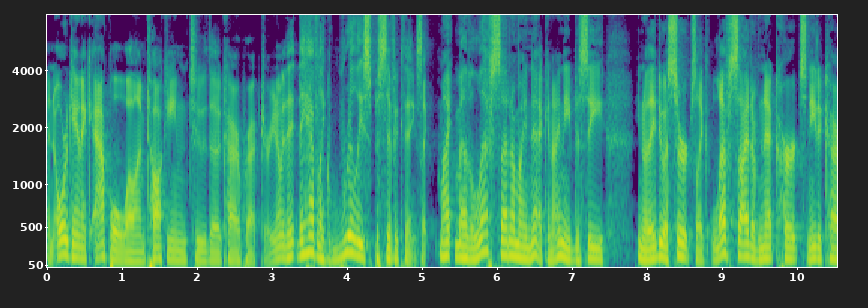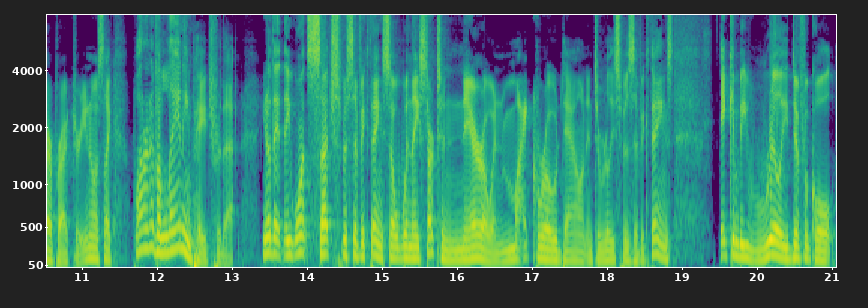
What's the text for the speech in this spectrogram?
an organic apple while I'm talking to the chiropractor. You know, they, they have like really specific things, like my, my left side of my neck, and I need to see. You know, they do a search like left side of neck hurts, need a chiropractor. You know, it's like, well, I don't have a landing page for that. You know, they, they want such specific things. So when they start to narrow and micro down into really specific things, it can be really difficult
